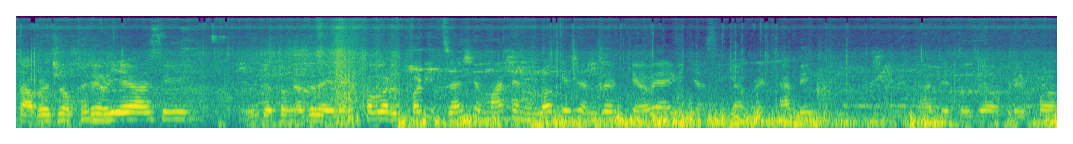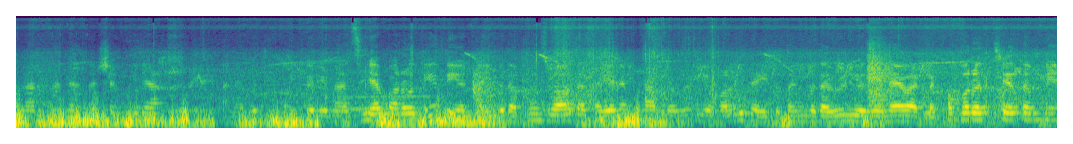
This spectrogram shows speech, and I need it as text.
તો આપણે જો ઘરે આવ્યા છીએ. એવું તો તમને બધાને ખબર પડી જ જશે માટેનું લોકેશન છે કે હવે આવી ગયા છીએ આપણે ઢાબે અને ઢાબે તો જો આપણે ભોળાનાથના દર્શન કર્યા. અને બધી દીકરીઓના જ્યાં પાર્વતી હતી એટલે એ બધા પૂંજવા આવતા હતા. એને પણ આપણે વિડીયોમાં લીધા. જાય તો તમે બધા વીડિયો જોઈને આવ્યા એટલે ખબર જ છે તમને.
